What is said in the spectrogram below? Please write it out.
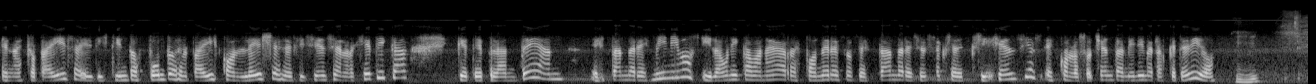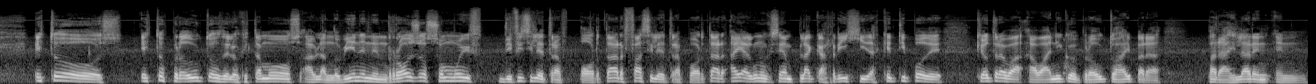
en nuestro país hay distintos puntos del país con leyes de eficiencia energética que te plantean estándares mínimos y la única manera de responder a esos estándares, esas exigencias, es con los 80 milímetros que te digo. Estos, estos productos de los que estamos hablando, ¿vienen en rollos? ¿Son muy difíciles de transportar, fáciles de transportar? ¿Hay algunos que sean placas rígidas? ¿Qué tipo de, qué otro abanico de productos hay para, para aislar en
